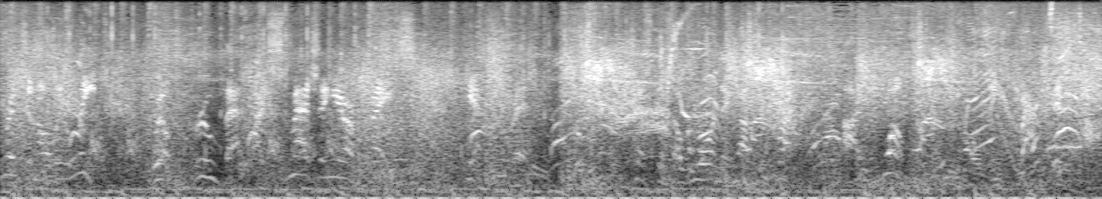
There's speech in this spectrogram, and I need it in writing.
Original elite. We'll prove that by smashing your face. Get ready. Just as a warning up front, I won't Ozzy back this time.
